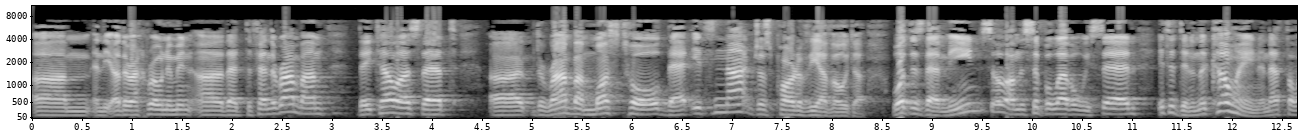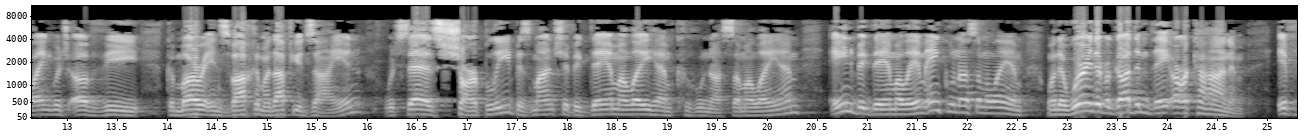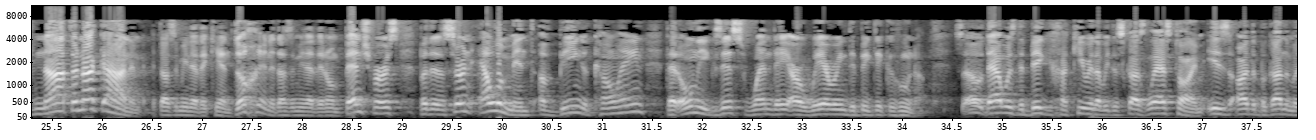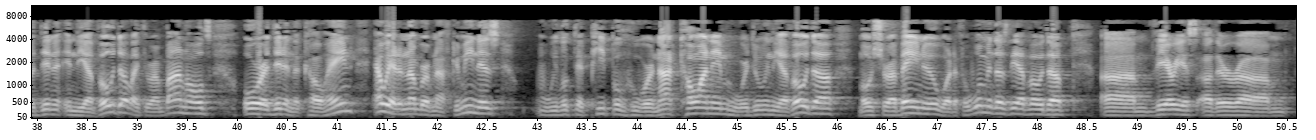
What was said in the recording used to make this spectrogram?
um, and the other Achronim uh, that defend the Rambam, they tell us that uh, the Rambam must hold that it's not just part of the avoda. What does that mean? So on the simple level, we said it's a din in the Kohen, and that's the language of the Gemara in Zvachim Adaf Yud Zayin, which says sharply, "Bisman shebigdeim aleihem kuhunasam aleihem, ein bigdeim aleihem, ein kuhunasam aleihem." When they're wearing their begadim, they are kahanim. If not, they're not Kohanim. It doesn't mean that they can't duchin, it doesn't mean that they don't bench first, but there's a certain element of being a Kohen that only exists when they are wearing the big kahuna. So that was the big Hakira that we discussed last time. Is, are the Begadim a din in the Avoda, like the Ramban holds, or a din in the Kohen? And we had a number of nafkaminas. We looked at people who were not Kohanim, who were doing the Avoda, Moshe Rabbeinu, what if a woman does the Avoda, um, various other, um,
